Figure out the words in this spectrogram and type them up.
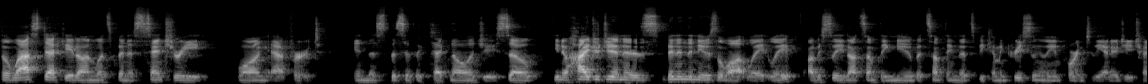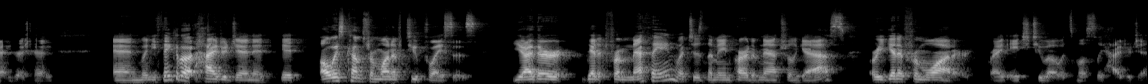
the last decade on what's been a century long effort in this specific technology. So, you know, hydrogen has been in the news a lot lately. Obviously, not something new, but something that's become increasingly important to the energy transition. And when you think about hydrogen, it, it always comes from one of two places. You either get it from methane, which is the main part of natural gas, or you get it from water right? H2O, it's mostly hydrogen.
